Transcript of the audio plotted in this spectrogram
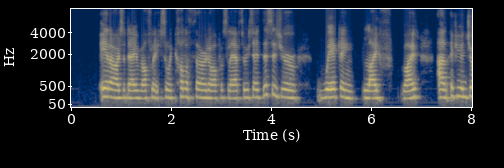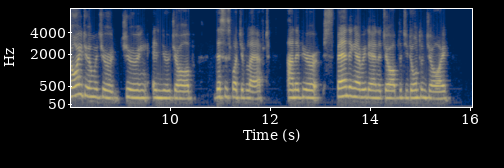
eight hours a day roughly. So he cut a third off what's left. So he said, This is your waking life, right? And if you enjoy doing what you're doing in your job, this is what you've left. And if you're spending every day in a job that you don't enjoy,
